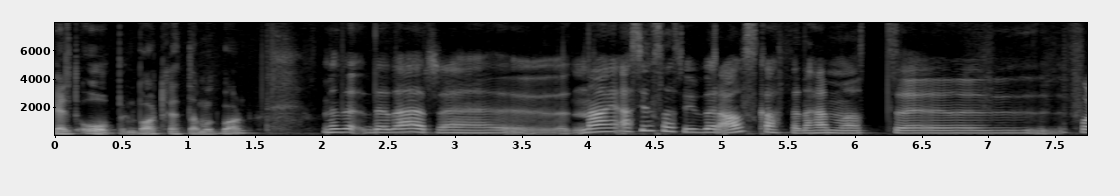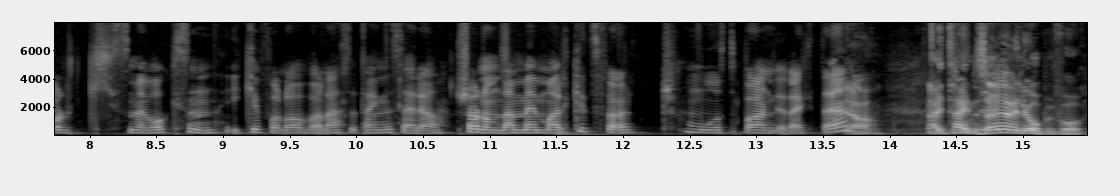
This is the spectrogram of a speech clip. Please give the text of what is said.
helt åpenbart retta mot barn. Men det, det der eh, Nei, jeg syns at vi bør avskaffe det her med at uh, folk som er voksen, ikke får lov å lese tegneserier, selv om de er markedsført mot barn direkte. Ja. Nei, tegneserier er jeg veldig åpen for.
